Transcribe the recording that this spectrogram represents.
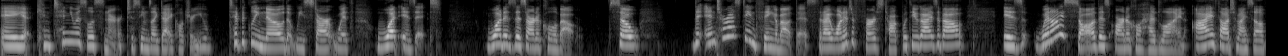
a continuous listener to Seems Like Diet Culture, you typically know that we start with what is it? What is this article about? So, the interesting thing about this that I wanted to first talk with you guys about is when I saw this article headline, I thought to myself,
